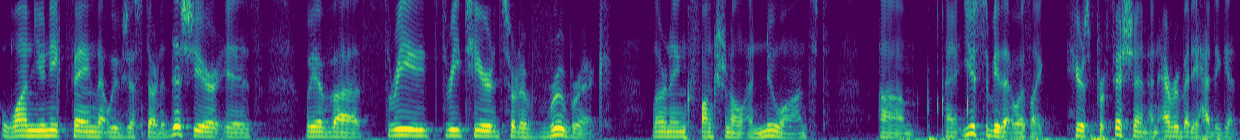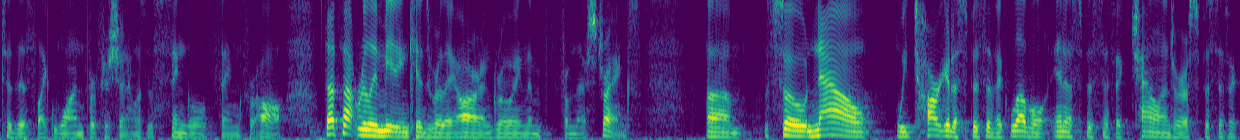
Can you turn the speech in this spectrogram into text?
one unique thing that we've just started this year is we have a three, three-tiered sort of rubric, learning, functional, and nuanced. Um, and it used to be that it was like, here's proficient, and everybody had to get to this like one proficient. It was a single thing for all. That's not really meeting kids where they are and growing them from their strengths. Um, so now we target a specific level in a specific challenge or a specific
